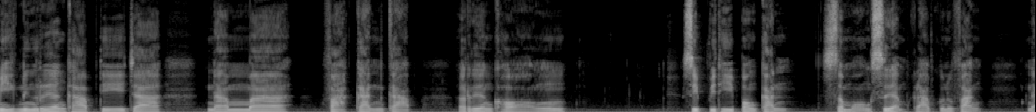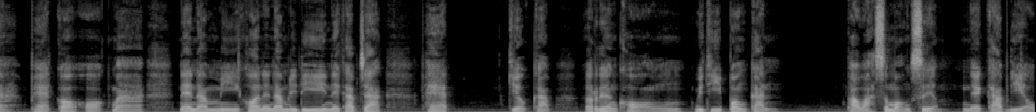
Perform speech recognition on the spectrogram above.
มีอีกหนึ่งเรื่องครับที่จะนำมาฝากกันกับเรื่องของ 10 วิธีป้องกันสมองเสื่อมครับคุณผู้ฟังนะแพทย์ก็ออกมาแนะนำมีข้อแนะนำดีๆนะครับจากแพทย์เกี่ยวกับเรื่องของวิธีป้องกัน ภาวะสมองเสื่อมนะครับ เดี๋ยว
